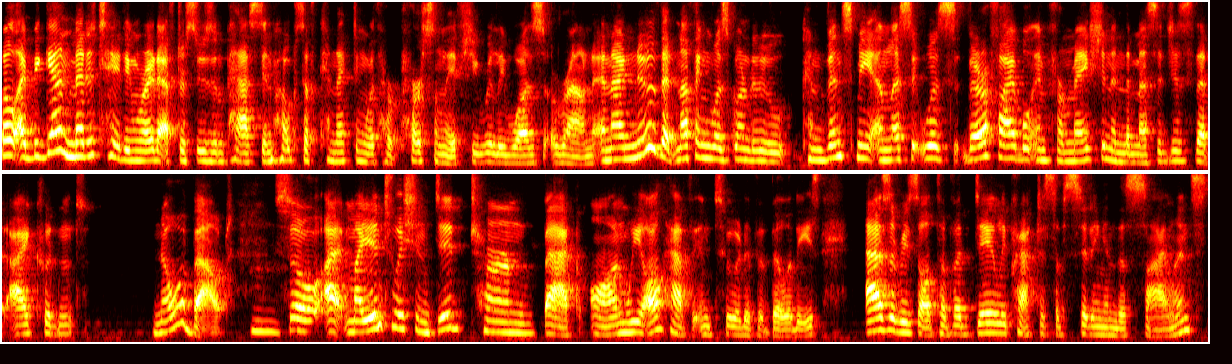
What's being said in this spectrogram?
Well, I began meditating right after Susan passed in hopes of connecting with her personally if she really was around. And I knew that nothing was going to convince me unless it was verifiable information in the messages that I couldn't know about. Mm. So I, my intuition did turn back on. We all have intuitive abilities as a result of a daily practice of sitting in the silence.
